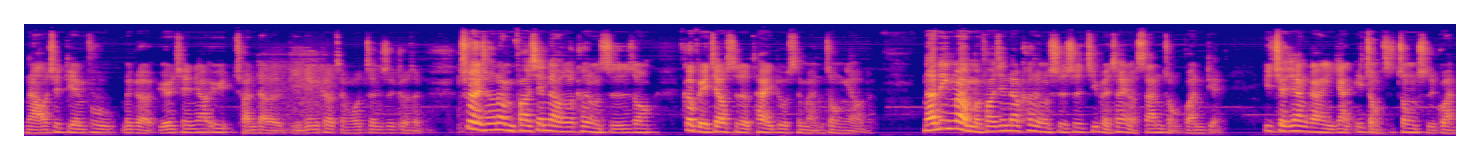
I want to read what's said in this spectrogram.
然后去颠覆那个原先要预传达的理念课程或正式课程，所以说他们发现到说课程实施中个别教师的态度是蛮重要的。那另外我们发现到课程实施基本上有三种观点，一就像刚刚一样，一种是忠实观，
